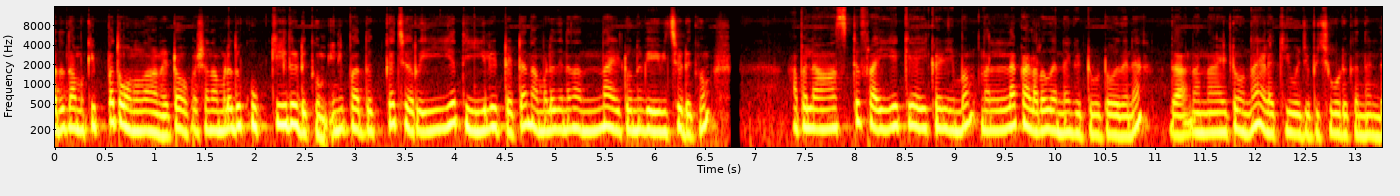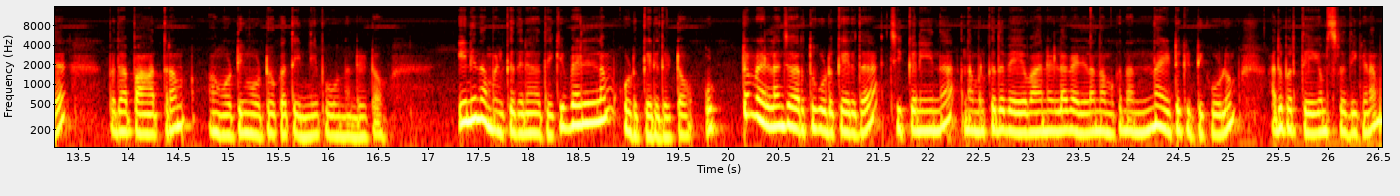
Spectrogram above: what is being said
അത് നമുക്കിപ്പോൾ തോന്നുന്നതാണ് കേട്ടോ പക്ഷെ നമ്മളിത് കുക്ക് ചെയ്തെടുക്കും. ഇനി പതുക്കെ ചെറിയ തീയിലിട്ടിട്ട് നമ്മളിതിനെ നന്നായിട്ടൊന്ന് വേവിച്ചെടുക്കും. അപ്പോൾ ലാസ്റ്റ് ഫ്രൈ ഒക്കെ ആയി കഴിയുമ്പം നല്ല കളർ തന്നെ കിട്ടും കേട്ടോ ഇതിന്. ഇതാ നന്നായിട്ടൊന്ന് ഇളക്കി യോജിപ്പിച്ച് കൊടുക്കുന്നുണ്ട്. അപ്പോൾ ഇതാ പാത്രം അങ്ങോട്ടും ഇങ്ങോട്ടും ഒക്കെ തിന്നി പോകുന്നുണ്ട് കേട്ടോ ഇനി നമ്മൾക്ക് ഇതിനകത്തേക്ക് വെള്ളം കൊടുക്കരുത് കേട്ടോ ഒട്ടും വെള്ളം ചേർത്ത് കൊടുക്കരുത്. ചിക്കനിൽ നിന്ന് നമ്മൾക്കിത് വേവാനുള്ള വെള്ളം നമുക്ക് നന്നായിട്ട് കിട്ടിക്കോളും. അത് പ്രത്യേകം ശ്രദ്ധിക്കണം.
